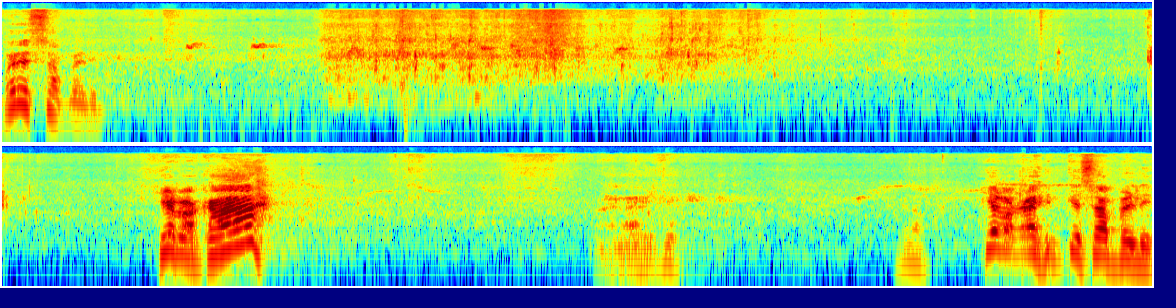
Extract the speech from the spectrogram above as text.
बरेच सापडले. हे बघा. हे बघा इतके सापडले.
